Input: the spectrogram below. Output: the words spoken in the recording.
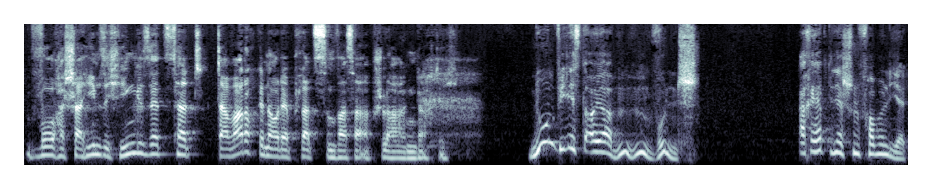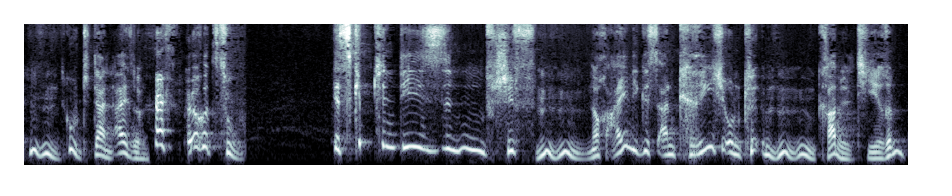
wo Shahim sich hingesetzt hat, da war doch genau der Platz zum Wasser abschlagen, dachte ich. Nun, wie ist euer hm, hm, Wunsch? Ach, ihr habt ihn ja schon formuliert. Hm, hm, gut, dann also, höre zu. Es gibt in diesem Schiff hm, hm, noch einiges an Kriech- und Krabbeltieren,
